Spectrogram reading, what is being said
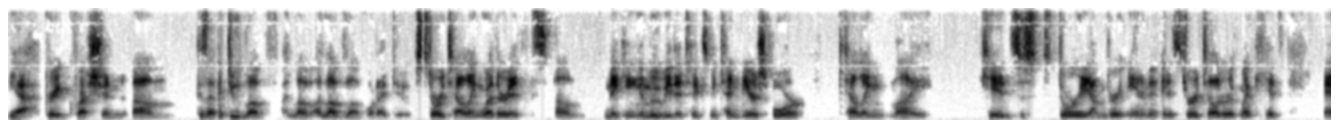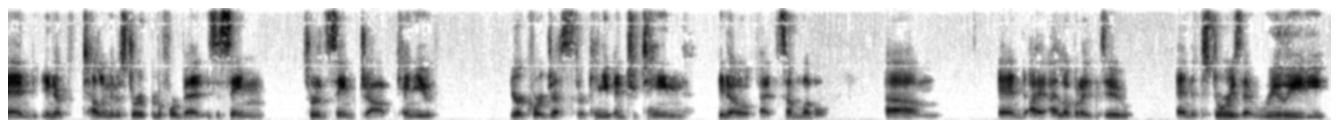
Yeah, great question. Because I do love, I love, I love, love what I do. Storytelling, whether it's um, making a movie that takes me ten years or telling my kids a story. I'm a very animated storyteller with my kids, and you know, telling them a story before bed is the same, sort of the same job. Can you? You're a court jester. Can you entertain? You know, at some level. Um, and I, I love what I do. And the stories that really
